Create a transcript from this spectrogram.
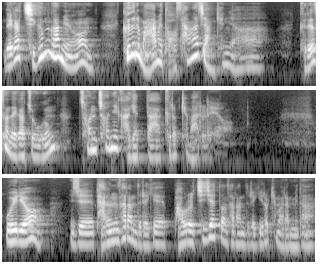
내가 지금 가면 그들의 마음이 더 상하지 않겠냐. 그래서 내가 조금 천천히 가겠다. 그렇게 말을 해요. 오히려 이제 다른 사람들에게 바울을 지지했던 사람들에게 이렇게 말합니다.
